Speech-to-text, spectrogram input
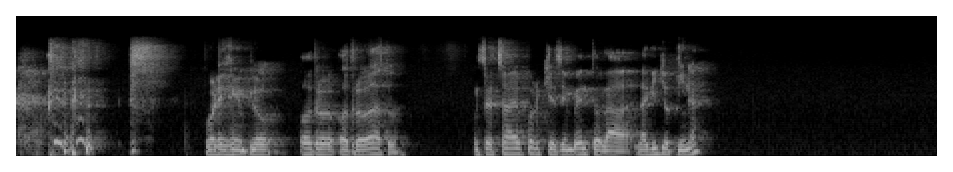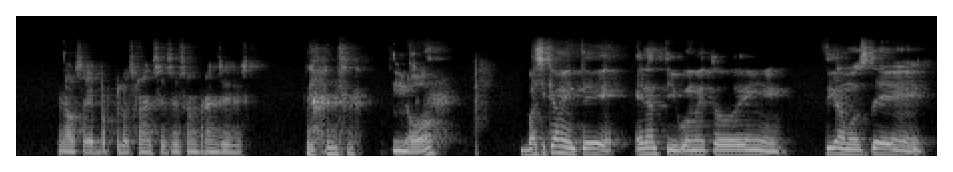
Por ejemplo, otro, otro dato. ¿Usted sabe por qué se inventó la, la guillotina? No sé, porque los franceses son franceses. No. Básicamente, el antiguo método de, digamos, de,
